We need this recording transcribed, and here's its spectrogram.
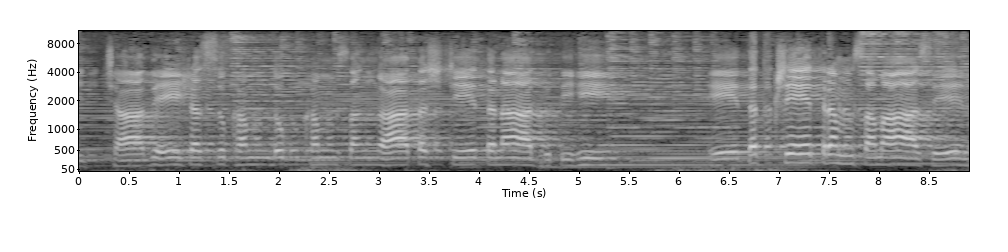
इच्छाद्वेषसुखं दुःखं सङ्घातश्चेतनाधृतिः एतत्क्षेत्रं समासेन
